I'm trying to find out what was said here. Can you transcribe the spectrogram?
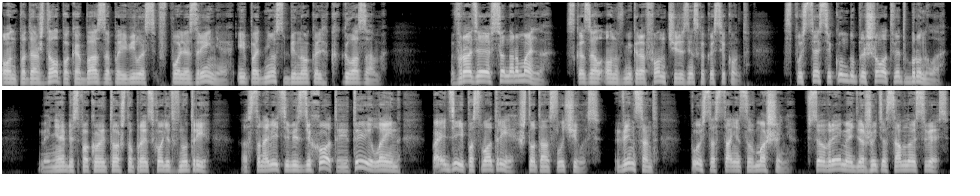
Он подождал, пока база появилась в поле зрения и поднес бинокль к глазам. «Вроде все нормально», — сказал он в микрофон через несколько секунд. Спустя секунду пришел ответ Брунелла. «Меня беспокоит то, что происходит внутри. Остановите вездеход, и ты, Лейн, Пойди и посмотри, что там случилось. Винсент, пусть останется в машине. Все время держите со мной связь».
